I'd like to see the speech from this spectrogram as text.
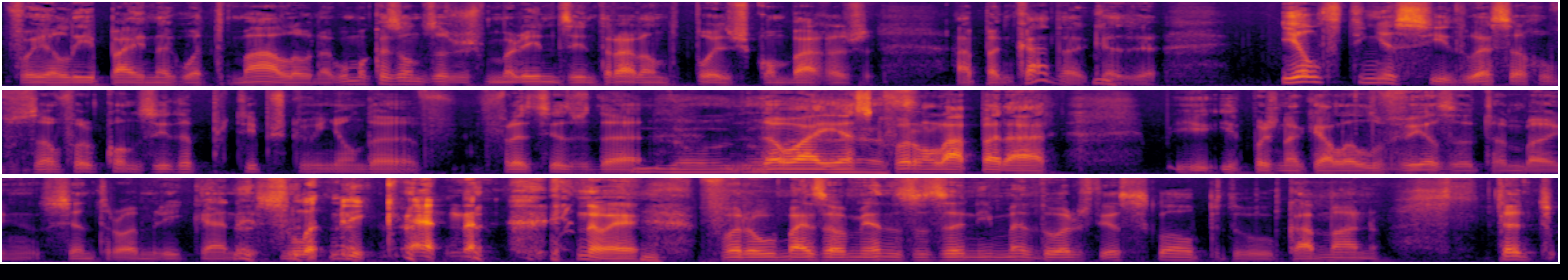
foi ali para aí na Guatemala, ou alguma coisa onde os marinos entraram depois com barras à pancada, quer dizer, ele tinha sido, essa revolução foi conduzida por tipos que vinham da franceses da, do, do da OAS que foram lá parar. E, e, depois naquela leveza também centro-americana e sul-americana, não é? Foram mais ou menos os animadores desse golpe do Camano. Portanto,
